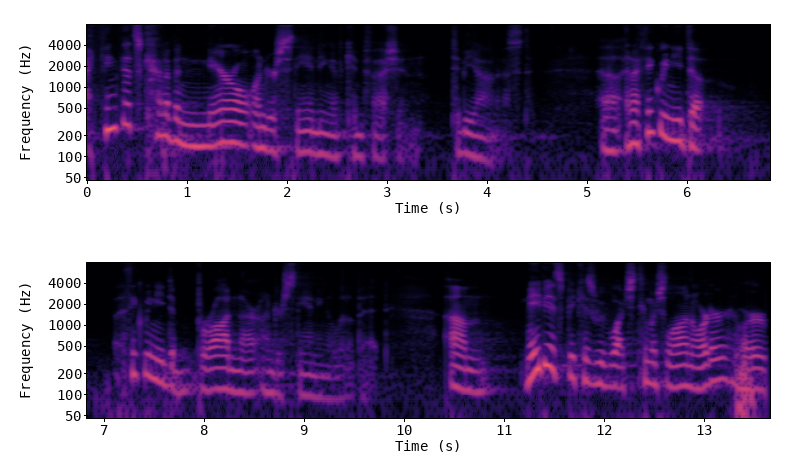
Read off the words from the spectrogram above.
I think that's kind of a narrow understanding of confession, to be honest. Uh, and I think we need to I think we need to broaden our understanding a little bit. Um, maybe it's because we've watched too much Law and Order or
